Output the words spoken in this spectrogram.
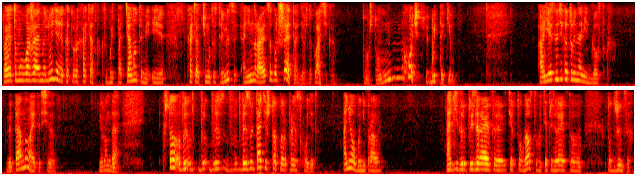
Поэтому уважаемые люди, которые хотят как-то быть подтянутыми и хотят к чему-то стремиться, они нравится больше эта одежда, классика. Потому что он хочет быть таким. А есть люди, которые ненавидят галстук. Говорят, да ну, это все ерунда. Что в, в, в, в результате что происходит? Они оба неправы. Одни презирают э, тех, кто в галстуках, те презирают, кто, кто в джинсах.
